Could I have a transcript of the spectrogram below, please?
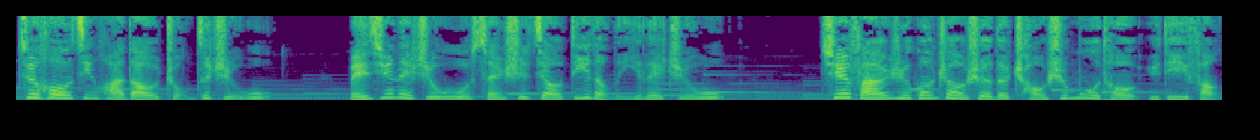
最后进化到种子植物。霉菌类植物算是较低等的一类植物。缺乏日光照射的潮湿木头与地方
